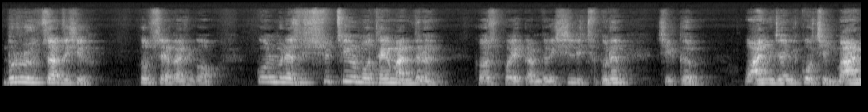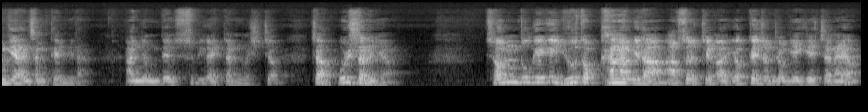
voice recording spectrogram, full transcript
물을 흡수하듯이 흡수해가지고 골문에서 슈팅을 못하게 만드는 거스포의 감독의 실리 축구는 지금 완전히 꽃이 만개한 상태입니다. 안정된 수비가 있다는 것이죠. 자, 울산은요. 전북에게 유독 강합니다. 앞서 제가 역대 전적 얘기했잖아요.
